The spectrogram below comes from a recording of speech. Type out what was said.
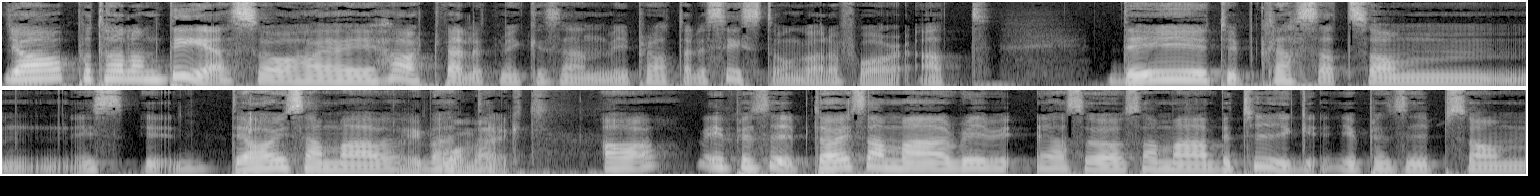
Ja, på tal om det så har jag ju hört väldigt mycket sen vi pratade sist om God of War att det är ju typ klassat som... Det har ju samma... Det är K-märkt. Ja, i princip. Det har ju samma, alltså, samma betyg i princip som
